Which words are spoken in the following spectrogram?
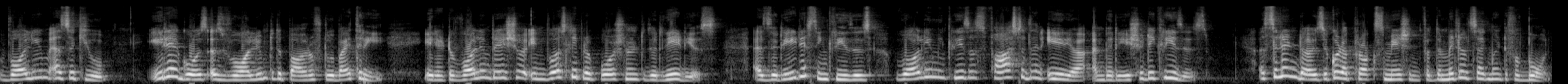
volume as a cube, area goes as volume to the power of 2 by 3. Area to volume ratio inversely proportional to the radius. As the radius increases, volume increases faster than area and the ratio decreases. A cylinder is a good approximation for the middle segment of a bone.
